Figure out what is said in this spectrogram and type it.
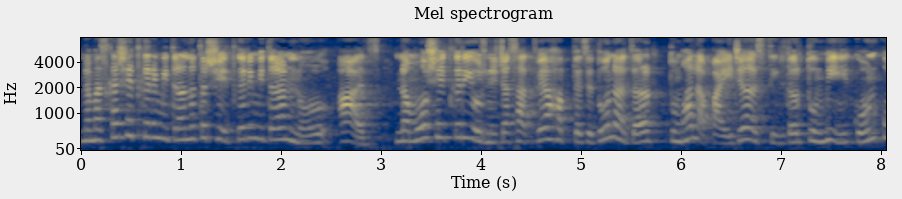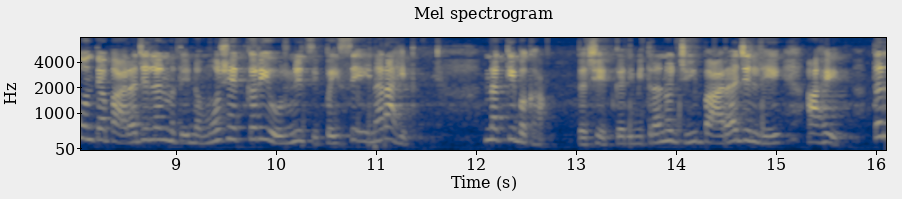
नमस्कार शेतकरी मित्रांनो. तर शेतकरी मित्रांनो आज नमो शेतकरी योजनेच्या सातव्या हप्त्याचे दोन हजार तुम्हाला पाहिजे असतील तर तुम्ही कोणकोणत्या बारा जिल्ह्यांमध्ये नमो शेतकरी योजनेचे पैसे येणार आहेत? नक्की बघा. तर शेतकरी मित्रांनो जी बारा जिल्हे आहेत तर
